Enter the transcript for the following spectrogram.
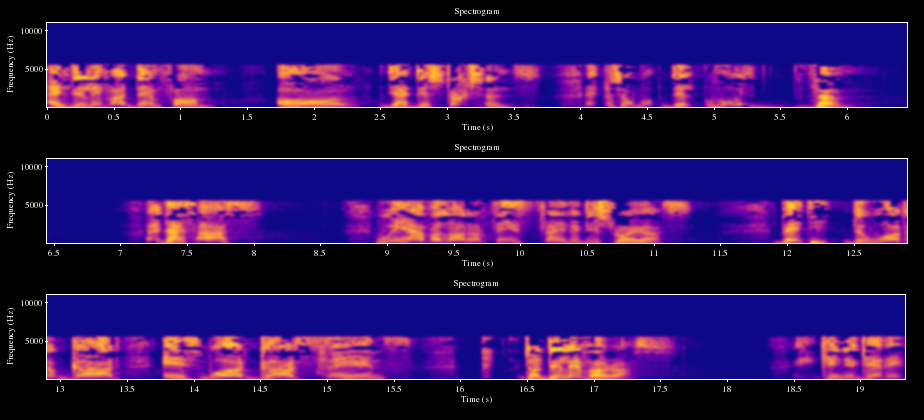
And delivered them from all their destructions. So who is them? Uh, that's us. We have a lot of things trying to destroy us. But the Word of God is what God sends to deliver us. Can you get it?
